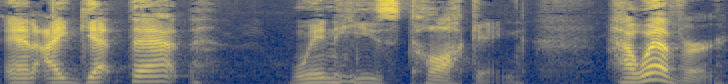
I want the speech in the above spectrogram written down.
and I get that when he's talking. However,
